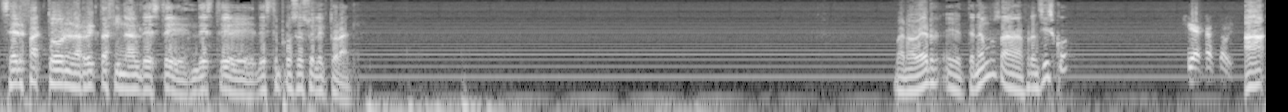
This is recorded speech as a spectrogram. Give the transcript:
ser factor en la recta final de este de este de este proceso electoral. Bueno, a ver, ¿tenemos a Francisco? Sí, acá estoy. Ah,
